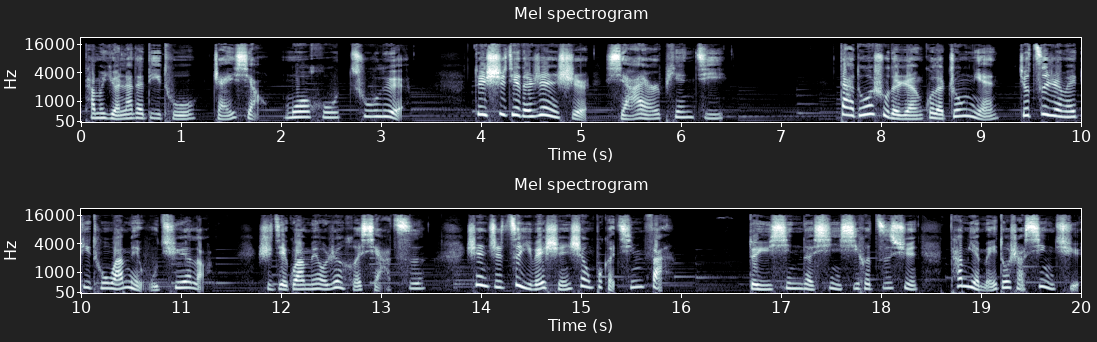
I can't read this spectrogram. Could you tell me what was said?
他们原来的地图窄小、模糊、粗略，对世界的认识狭隘而偏激。大多数的人过了中年就自认为地图完美无缺了。世界观没有任何瑕疵，甚至自以为神圣不可侵犯。对于新的信息和资讯，他们也没多少兴趣，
